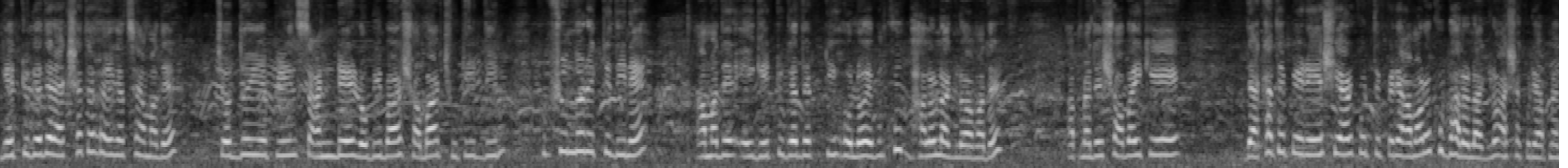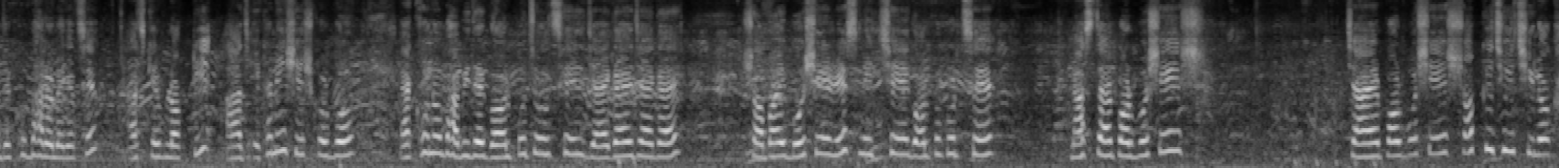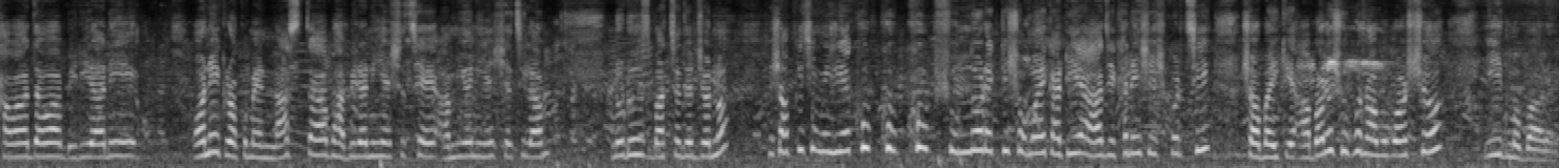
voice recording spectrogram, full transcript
গেট টুগেদার একসাথে হয়ে গেছে আমাদের। চোদ্দোই এপ্রিল সানডে রবিবার সবার ছুটির দিন। খুব সুন্দর একটি দিনে আমাদের এই গেট টুগেদারটি হলো এবং খুব ভালো লাগল আমাদের। আপনাদের সবাইকে দেখাতে পেরে শেয়ার করতে পেরে আমারও খুব ভালো লাগল। আশা করি আপনাদের খুব ভালো লেগেছে আজকের ব্লগটি আজ এখানেই শেষ করব। এখনও ভাবিদের গল্প চলছে জায়গায় জায়গায়। সবাই বসে রেস্ট নিচ্ছে, গল্প করছে। নাস্তার পর্ব শেষ। চায়ের পর্ব শেষ। সব কিছুই ছিল খাওয়া দাওয়া, বিরিয়ানি, অনেক রকমের নাস্তা। ভাবিরা নিয়ে এসেছে, আমিও নিয়ে এসেছিলাম নুডলস বাচ্চাদের জন্য। তো সব কিছু মিলিয়ে খুব খুব খুব সুন্দর একটি সময় কাটিয়ে আজ এখানেই শেষ করছি। সবাইকে আবারও শুভ নববর্ষ, ঈদ মোবারক।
